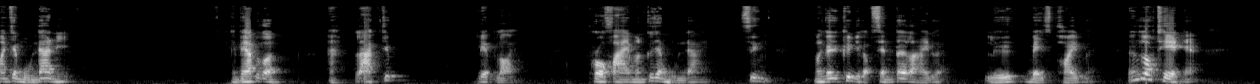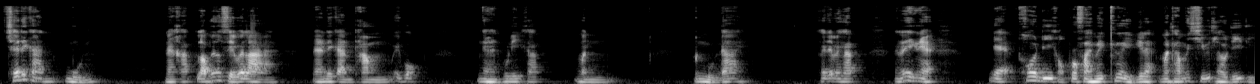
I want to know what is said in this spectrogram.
มันจะหมุนด้านนี้ เห็นไหมครับทุกคนอะลากจิ๊บเรียบร้อย โปรไฟล์มันก็จะหมุนได้ ซึ่งมันก็จะขึ้นอยู่กับ center line ด้วย หรือ base point ด้วยนั้น rotate เนี่ย ใช้ในการหมุนนะครับ เราไม่ต้องเสียเวลานะในการทำไอ้พวกงานพวกนี้ครับ มันมันหมุนได้ เข้าใจไหมครับนั่นเองเนี่ยเนี่ยข้อดีของ Profile Maker อย่างนี้แหละ มันทำให้ชีวิตเราดีดี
